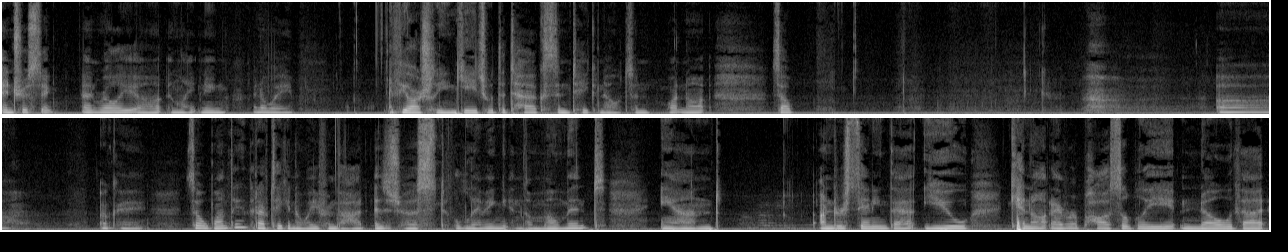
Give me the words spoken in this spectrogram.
interesting and really uh, enlightening in a way if you actually engage with the text and take notes and whatnot. So, uh, okay. So, one thing that I've taken away from that is just living in the moment and understanding that you cannot ever possibly know that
